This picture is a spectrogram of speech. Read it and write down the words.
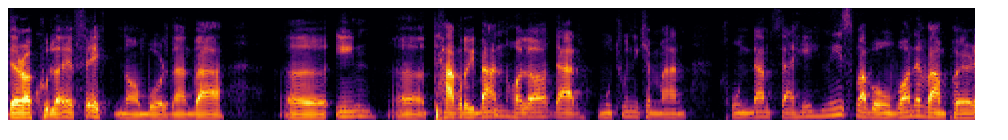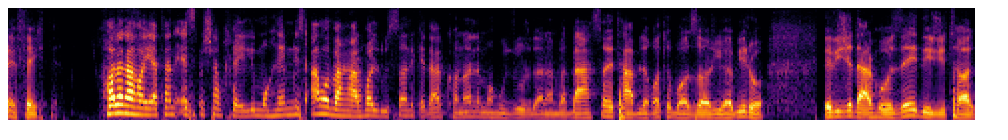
Dracula effect نام بردن و این تقریبا حالا در متونی که من خوندم صحیح نیست و به عنوان vampire effect ه حالا نهایتا اسمش هم خیلی مهم نیست اما به هر حال دوستانی که در کانال ما حضور دارن و بحث تبلیغات و بازاریابی رو به ویژه در حوزه دیجیتال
